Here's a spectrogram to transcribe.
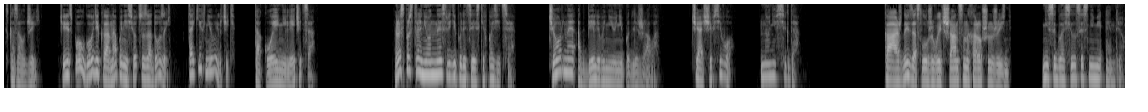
сказал Джей, — через полгодика она понесется за дозой. Таких не вылечить. Такое не лечится. Распространенная среди полицейских позиция. Черное отбеливанию не подлежало. Чаще всего, но не всегда. Каждый заслуживает шанса на хорошую жизнь. Не согласился с ними Эндрю.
